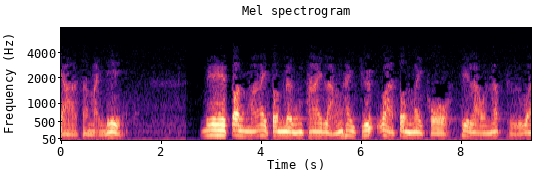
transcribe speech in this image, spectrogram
ยาสมัยนี้ มีต้นไม้ต้นหนึ่งภายหลังให้ชื่อว่าต้นไมโพที่เรานับถือว่า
